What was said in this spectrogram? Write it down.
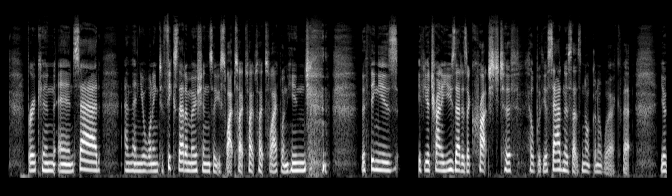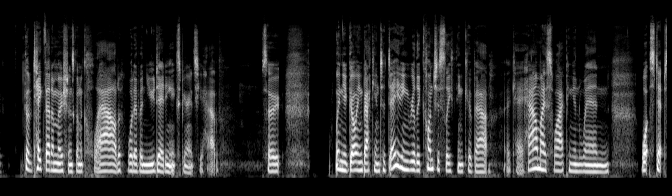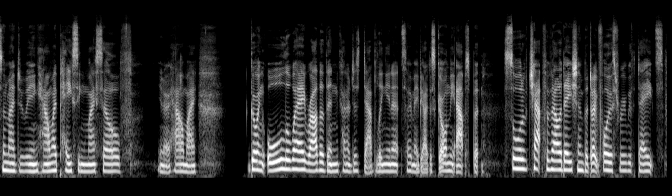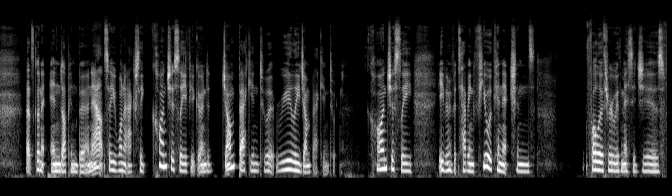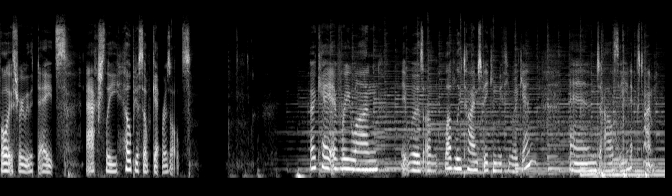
broken and sad and then you're wanting to fix that emotion so you swipe swipe swipe swipe swipe on hinge the thing is if you're trying to use that as a crutch to help with your sadness that's not going to work that you're going to take that emotion it's going to cloud whatever new dating experience you have so when you're going back into dating, really consciously think about okay, how am I swiping and when? What steps am I doing? How am I pacing myself? You know, how am I going all the way rather than kind of just dabbling in it? So maybe I just go on the apps, but sort of chat for validation, but don't follow through with dates. That's going to end up in burnout. So you want to actually consciously, if you're going to jump back into it, really jump back into it consciously, even if it's having fewer connections, follow through with messages, follow through with dates, actually help yourself get results. Okay, everyone, it was a lovely time speaking with you again, and I'll see you next time.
